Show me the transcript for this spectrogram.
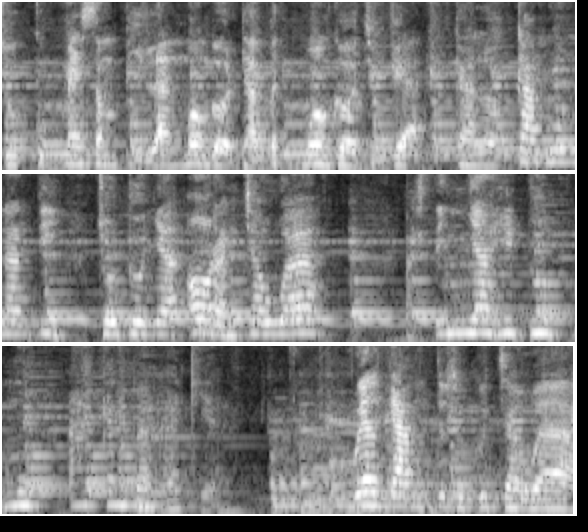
Cukup mesem bilang monggo dapet monggo juga. Kalau kamu nanti jodohnya orang Jawa Pastinya hidupmu akan bahagia. Welcome to suku Jawa,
